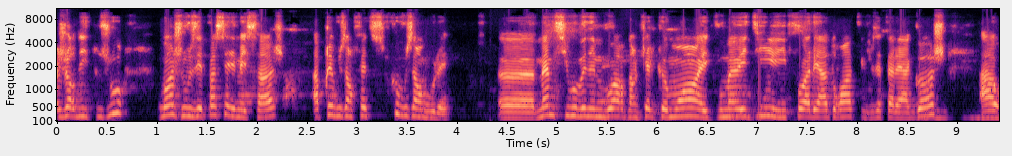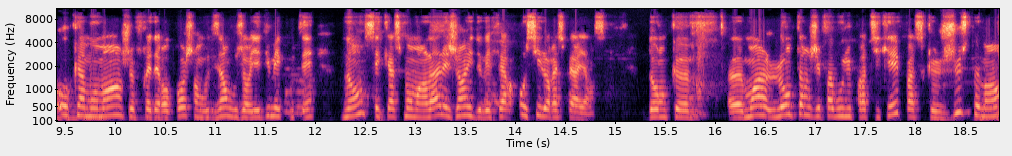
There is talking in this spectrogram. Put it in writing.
je leur dis toujours, moi je vous ai passé les messages, après vous en faites ce que vous en voulez. Euh, même si vous venez me voir dans quelques mois et que vous m'avez dit il faut aller à droite et que vous êtes allé à gauche, à aucun moment je ferai des reproches en vous disant vous auriez dû m'écouter. Non, c'est qu'à ce moment-là, les gens ils devaient faire aussi leur expérience. Donc euh, euh, moi longtemps j'ai pas voulu pratiquer parce que justement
